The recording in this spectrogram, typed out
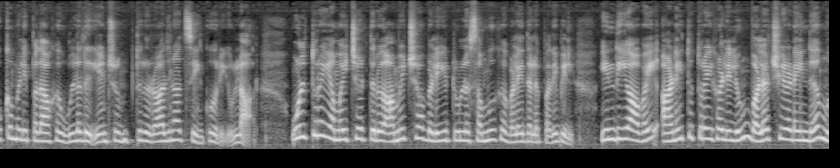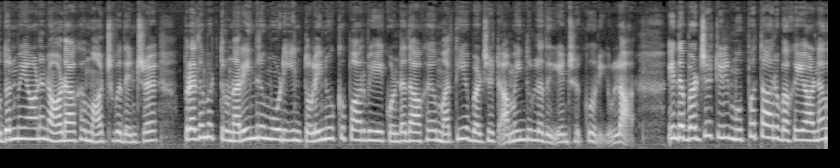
ஊக்கமளிப்பதாக உள்ளது என்றும் திரு ராஜ்நாத் சிங் கூறியுள்ளார். உள்துறை அமைச்சர் திரு அமித்ஷா வெளியிட்டுள்ள சமூக வலைதள பதிவில் இந்தியாவை அனைத்து துறைகளிலும் வளர்ச்சியடைந்த முதன்மையான நாடாக மாற்றுவதென்ற பிரதமர் திரு நரேந்திர மோடியின் தொலைநோக்கு பார்வையை கொண்டதாக மத்திய பட்ஜெட் அமைந்துள்ளது என்று கூறியுள்ளார். இந்த பட்ஜெட்டில் முப்பத்தாறு வகையான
